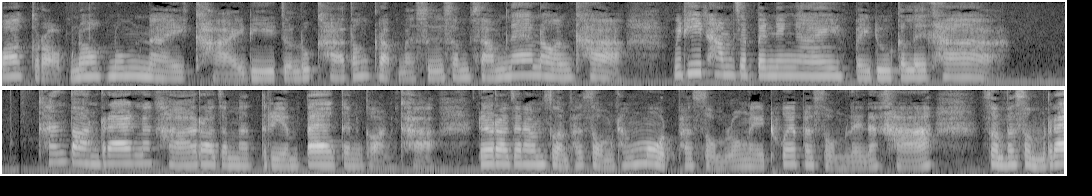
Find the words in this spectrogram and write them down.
ว่ากรอบนอกนุ่มในขายดีจนลูกค้าต้องกลับมาซื้อซ้ำๆแน่นอนค่ะ วิธีทำจะเป็นยังไงไปดูกันเลยค่ะ อนแรกนะคะ เราจะมาเตรียมแป้งกันก่อนค่ะ โดยเราจะนำส่วนผสมทั้งหมดผสมลงในถ้วยผสมเลยนะคะ ส่วนผสมแร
